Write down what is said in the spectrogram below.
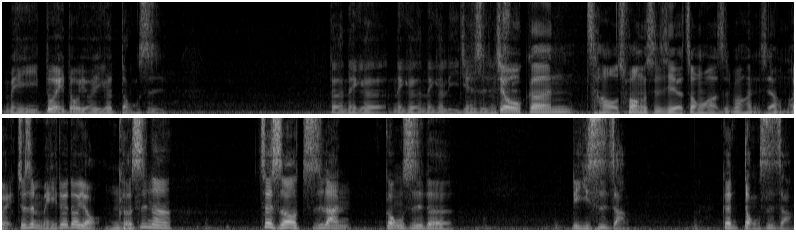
每一队都有一个董事的那个那个那个理监事的，就跟草创时期的中华职棒很像嘛。对，就是每一队都有。嗯、可是呢，这时候直男公司的理事长跟董事长，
